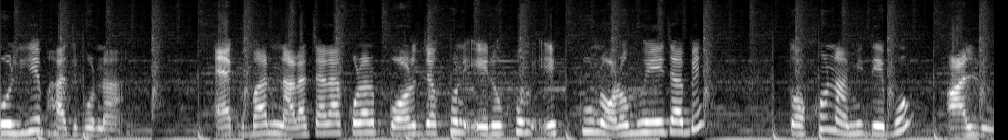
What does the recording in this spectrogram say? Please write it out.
গলিয়ে ভাজবো না। একবার নাড়াচাড়া করার পর যখন এরকম একটু নরম হয়ে যাবে, তখন আমি দেব আলু।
